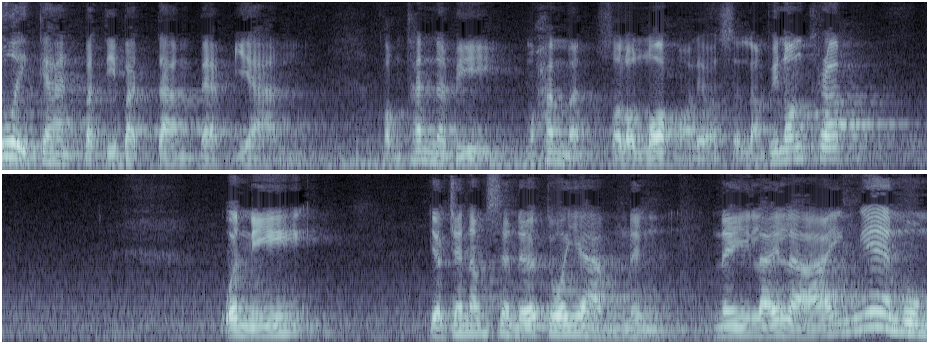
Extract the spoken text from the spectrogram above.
ด้วยการปฏิบัติตามแบบอย่าง ของท่านนาบีมุฮัมมัดสลลัลลอฮุอะลัยฮิวะสัลลัมพี่น้องครับ วันนี้อยากจะนำเสนอตัวอย่างหนึ่งในหลาย ๆ แง่มุม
